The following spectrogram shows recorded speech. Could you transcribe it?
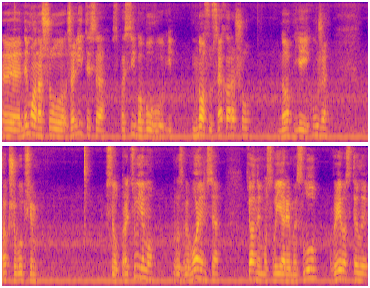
Е, нема на що жалітися. Спасіба Богу. І в нас усе хорошо. Да, є і хуже. Так що, в общем, все, працюємо, розвиваємося, тянемо своє ремесло, виростили,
